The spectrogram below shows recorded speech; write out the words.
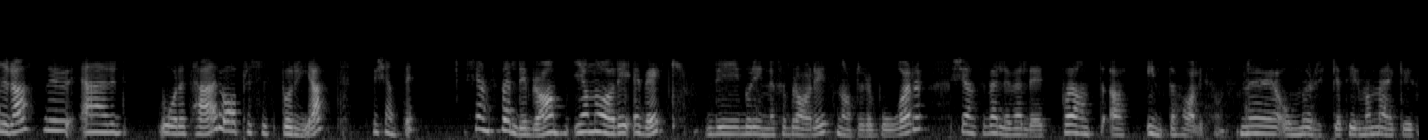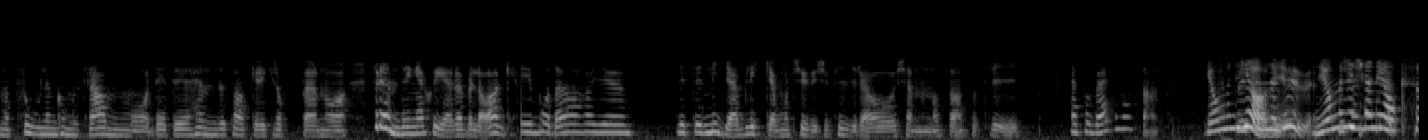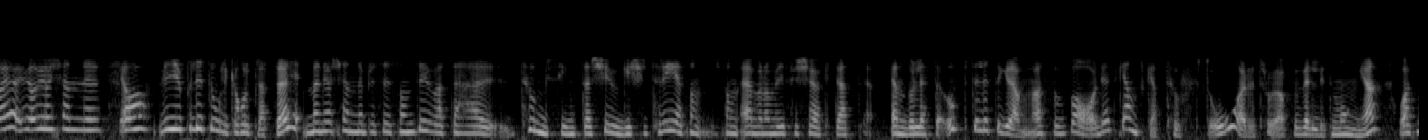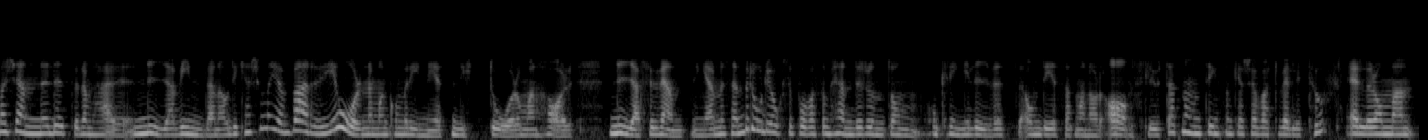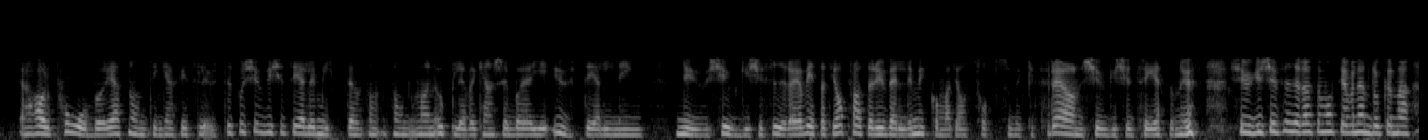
2024, nu är året här och har precis börjat. Hur känns det? Känns väldigt bra. Januari är väck. Vi går in i februari, snart är det vår. Känns väldigt, väldigt skönt att inte ha liksom snö och mörka till. Man märker liksom att solen kommer fram och det, det händer saker i kroppen och förändringar sker överlag. Vi båda har ju lite nya blickar mot 2024 och känner någonstans att vi är på väg någonstans. Ja men det Hur gör känner vi. du? Ja men Hur det känner jag du? också. Jag, jag, känner, ja vi är på lite olika hållplatser. Men jag känner precis som du att det här tungsinta 2023 som, som även om vi försökte att ändå lätta upp det lite grann så var det ett ganska tufft år tror jag för väldigt många. Och att man känner lite de här nya vindarna och det kanske man gör varje år när man kommer in i ett nytt år och man har nya förväntningar. Men sen beror det också på vad som händer runt om omkring i livet. Om det är så att man har avslutat någonting som kanske har varit väldigt tufft. Eller om man har påbörjat någonting kanske i slutet på 2023 eller i mitten som, som man upplever kanske börjar ge utdelning nu 2024. Jag vet att jag pratade ju väldigt mycket om att jag har sått så mycket frön 2023 så nu 2024 så måste jag väl ändå kunna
